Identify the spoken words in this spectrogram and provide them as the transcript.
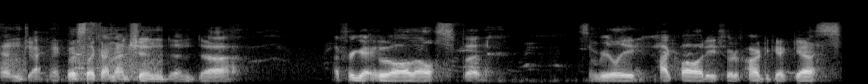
and Jack Nicklaus, like I mentioned, and uh, I forget who all else, but some really high quality, sort of hard to get guests.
